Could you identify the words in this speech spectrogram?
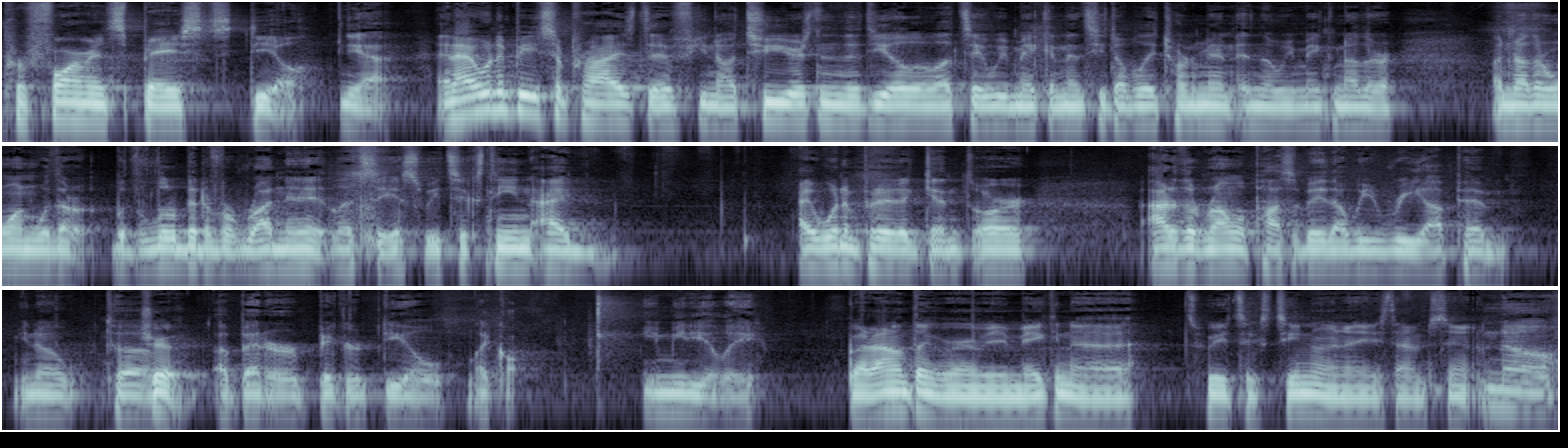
performance based deal. yeah. And I wouldn't be surprised if you know two years into the deal, let's say we make an NCAA tournament and then we make another another one with a with a little bit of a run in it. Let's say a Sweet Sixteen. I I wouldn't put it against or out of the realm of possibility that we re up him. You know, to True. a, better, bigger deal like immediately. But I don't think we're going to be making a Sweet 16 run anytime soon. No,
